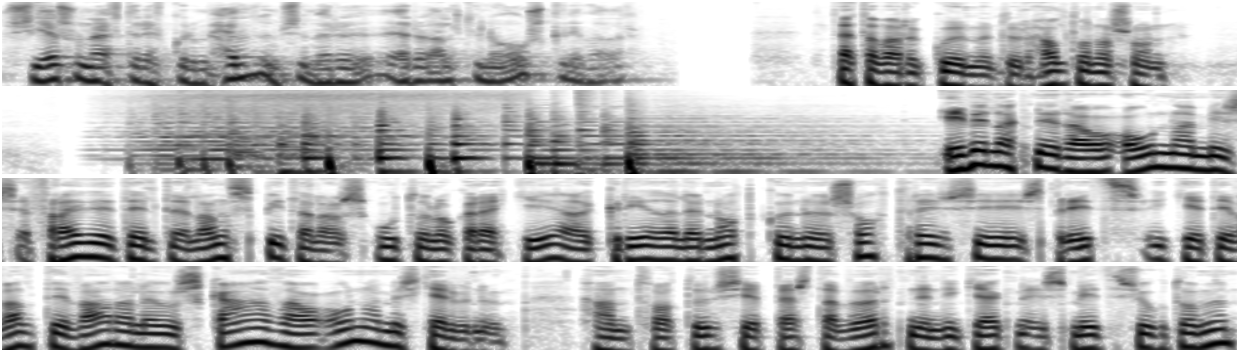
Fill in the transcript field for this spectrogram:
sé svona eftir einhverjum hefðum sem eru, eru algjörlega óskrifaðar. Þetta var Guðmundur Haldunarsson. Yfirlagnir á ónæmis fræðideild landsbítalans útlokar ekki að gríðarlega notkunu sóttreinsi sprits geti valdi varalegu skaða á ónæmiskerfinum. Handfóttur sé besta vörninni gegn smittsjúkdómum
